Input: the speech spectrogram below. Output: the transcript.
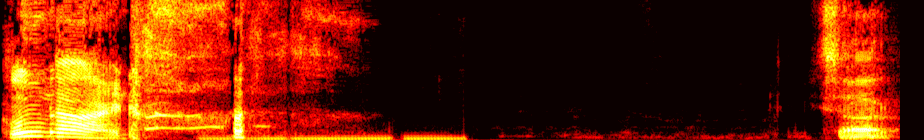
Clue nine. Suck.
